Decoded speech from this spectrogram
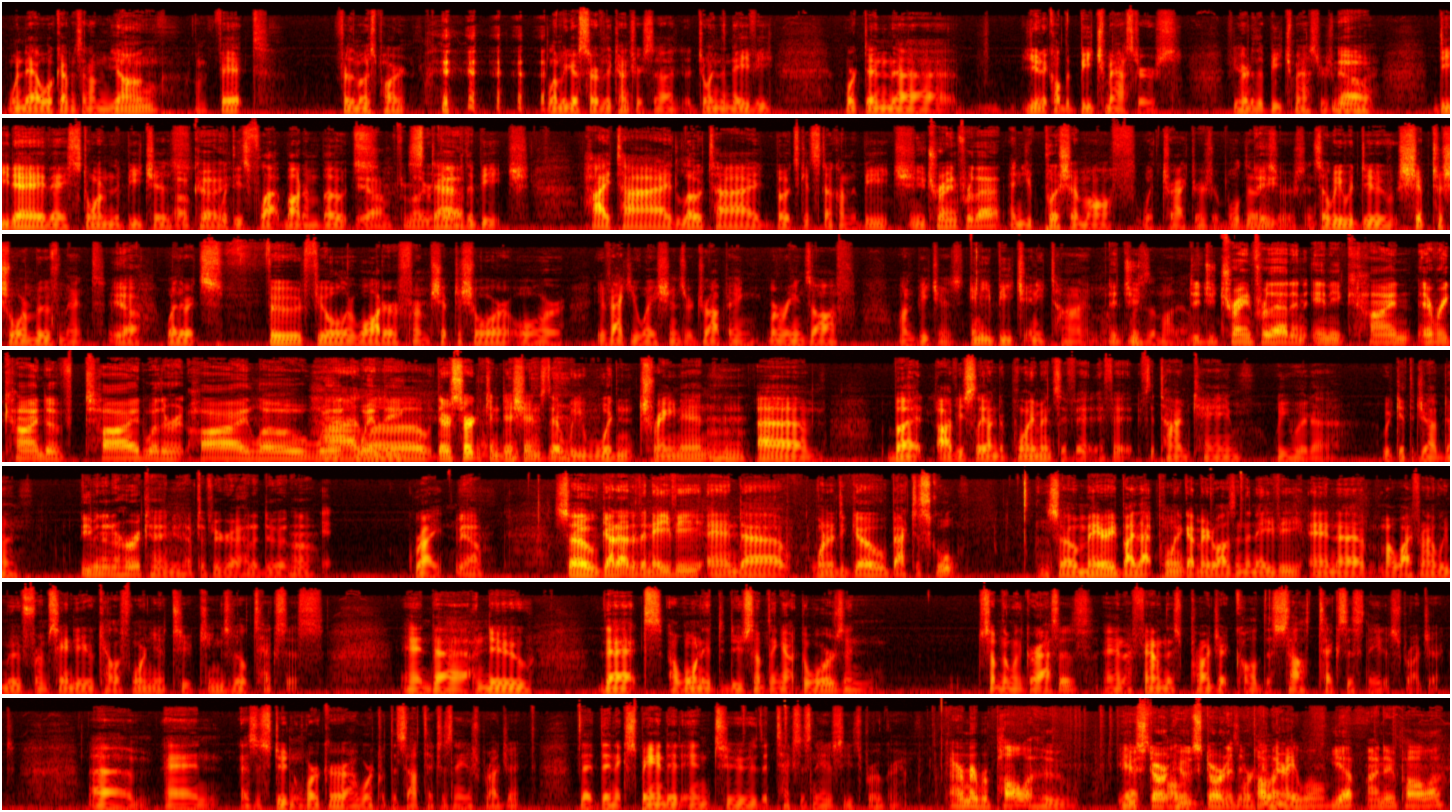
One day I woke up and said I'm young, I'm fit, for the most part. Let me go serve the country. So I joined the Navy, worked in the unit called the Beachmasters. Have you heard of the Beachmasters? No. D-Day, they storm the beaches Okay. with these flat bottom boats. yeah, I'm familiar stab with that. Stab the beach. High tide, low tide, boats get stuck on the beach, and you train for that? and you push them off with tractors or bulldozers. And so we would do ship to shore movement, Yeah. whether it's food, fuel, or water from ship to shore, or evacuations or dropping Marines off on beaches. Any beach, any time Did you- the motto. Did you train for that in any kind, every kind of tide, whether it high, low, win- High, windy? low. are certain conditions that we wouldn't train in. hmm Um, but obviously on deployments, if it if it if the time came, we would uh would get the job done. Even in a hurricane, you'd have to figure out how to do it, huh? Right. Yeah. So got out of the Navy and uh, wanted to go back to school. And so married by that point, got married while I was in the Navy, and uh, my wife and I we moved from San Diego, California, to Kingsville, Texas, and uh, I knew that I wanted to do something outdoors and something with grasses, and I found this project called the South Texas Natives Project. Um, and as a student worker, I worked with the South Texas Natives Project, that then expanded into the Texas Native Seeds program. I remember Paula who who start Paula- who started working Paula there. Maywell? Yep, I knew Paula.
